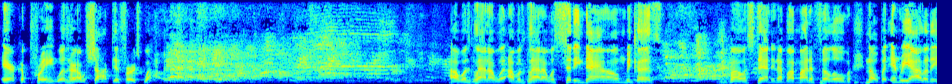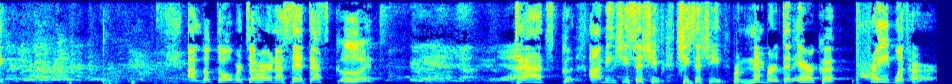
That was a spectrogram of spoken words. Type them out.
Erica prayed with her. I was shocked at first. Wow. I was glad I was, I was glad I was sitting down because if I was standing up, I might have fell over. No, but in reality, I looked over to her and I said, That's good. That's good. I mean, she said she she said she remembered that Erica prayed with her.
